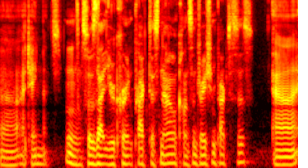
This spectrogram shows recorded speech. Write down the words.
uh, attainments. Mm, so is that your current practice now, concentration practices? Uh,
